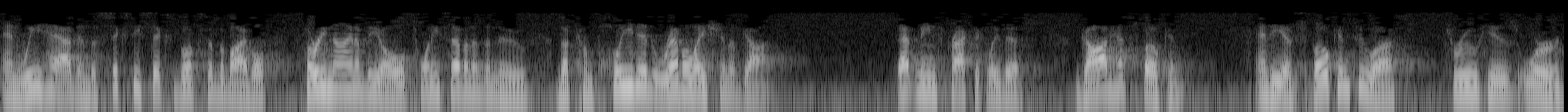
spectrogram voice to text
and we have in the 66 books of the Bible, 39 of the Old, 27 of the New, the completed revelation of God. That means practically this God has spoken, and He has spoken to us through His Word.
